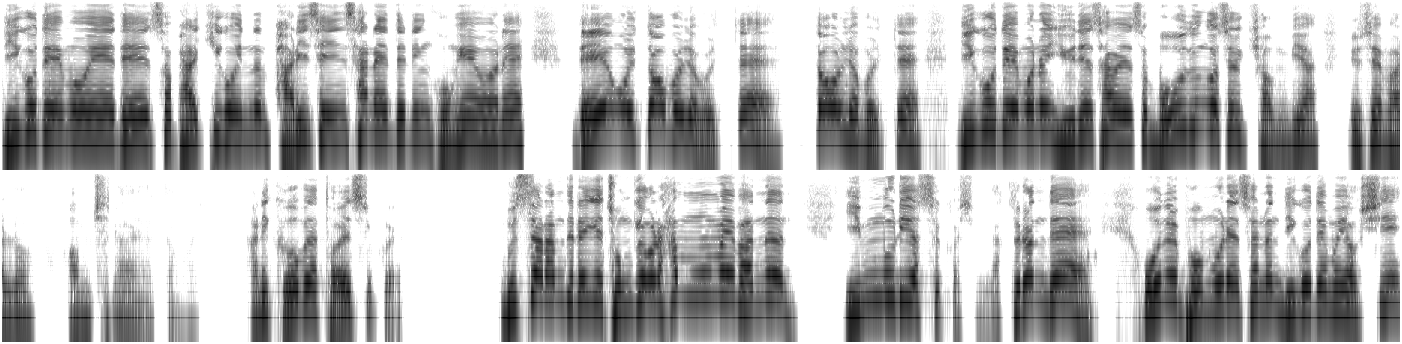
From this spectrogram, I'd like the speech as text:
니고데모에 대해서 밝히고 있는 바리새인 사내들인 공회원의 내용을 떠올려 볼 때, 떠올려 볼 때 니고데모는 유대 사회에서 모든 것을 겸비한 요새 말로 엄친아였던 거죠. 아니 그거보다 더 했을 거예요. 무사람들에게 존경을 한 몸에 받는 인물이었을 것입니다. 그런데 오늘 본문에서는 니고데모 역시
